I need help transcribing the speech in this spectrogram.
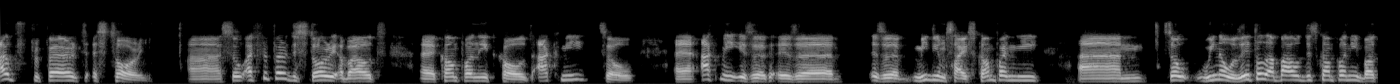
I've prepared a story. Uh, so I've prepared a story about a company called Acme. So uh, Acme is a is a is a medium-sized company. Um, so we know little about this company, but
